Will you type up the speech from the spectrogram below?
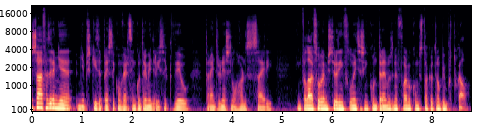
Quando estava a fazer a minha, a minha pesquisa para esta conversa, encontrei uma entrevista que deu para a International Horn Society, em que falava sobre a mistura de influências que encontramos na forma como se toca trompa em Portugal.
